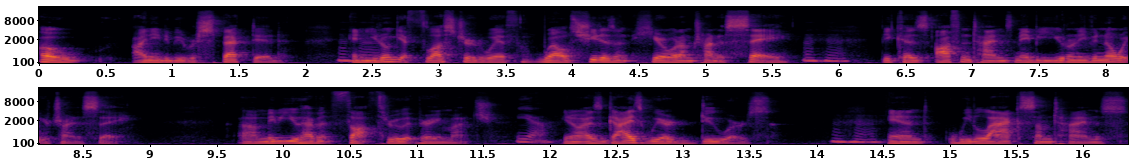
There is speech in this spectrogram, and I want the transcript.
oh I need to be respected, and you mm-hmm. don't get flustered with well she doesn't hear what I'm trying to say mm-hmm. because oftentimes maybe you don't even know what you're trying to say. Uh, maybe you haven't thought through it very much. yeah. You know, as guys, we are doers, and we lack sometimes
